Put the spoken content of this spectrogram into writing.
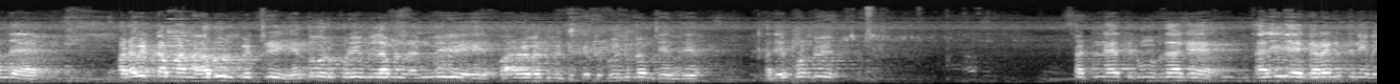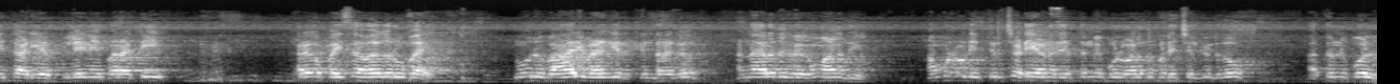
அந்த படவிட்டமான அருள் பெற்று எந்த ஒரு குறையும் இல்லாமல் நன்மை வாழ வேண்டும் என்று கேட்டுக்கொள்கின்றோம் சேர்ந்து அதே போன்று சற்று நேரத்துக்கு முன்பதாக தலையிலே கரகத்தினை வைத்தாடிய பிள்ளையினை பாராட்டி கரக பைசாவாக ரூபாய் நூறு வாரி வழங்கியிருக்கின்றார்கள். அன்னாரது வெகமானது அம்மனுடைய திருச்சடையானது எத்தனை போல் வளர்ந்து கொண்டே செல்கின்றதோ அத்தனை போல்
